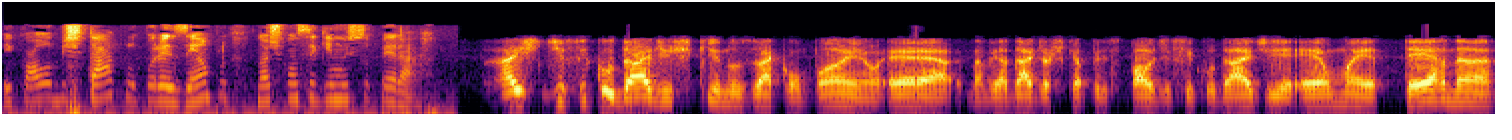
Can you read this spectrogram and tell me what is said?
e qual obstáculo, por exemplo, nós conseguimos superar? As dificuldades que nos acompanham é, na verdade, acho que a principal dificuldade é uma eterna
